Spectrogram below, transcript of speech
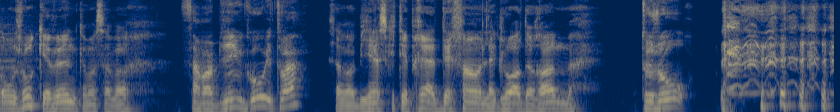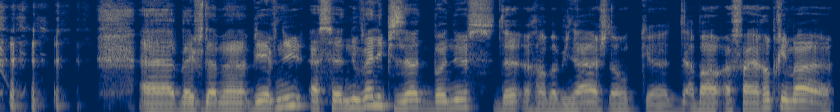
Bonjour Kevin, comment ça va? Ça va bien Hugo et toi? Ça va bien. Est-ce que tu es prêt à défendre la gloire de Rome? Toujours. euh, ben évidemment, bienvenue à ce nouvel épisode bonus de Rembobinage. Donc, euh, d'abord, à faire en primeur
